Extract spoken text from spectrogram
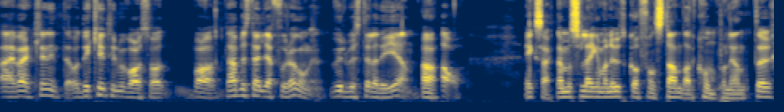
Nej, verkligen inte. Och det kan ju till och med vara så att bara, det här beställde jag förra gången, vill du beställa det igen? Ja. ja. Exakt, Nej, men så länge man utgår från standardkomponenter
